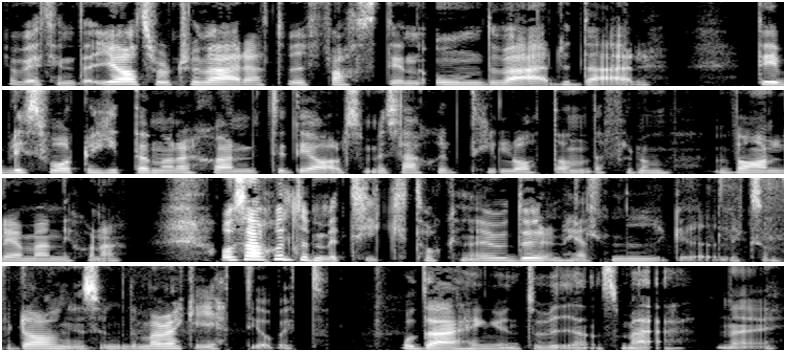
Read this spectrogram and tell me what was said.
jag vet inte. Jag tror tyvärr att vi är fast i en ond värld där det blir svårt att hitta några skönhetsideal som är särskilt tillåtande för de vanliga människorna. Och särskilt typ med TikTok nu, då är det en helt ny grej liksom, för dagens ungdomar. Det verkar jättejobbigt. Och där hänger ju inte vi ens med. Nej.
